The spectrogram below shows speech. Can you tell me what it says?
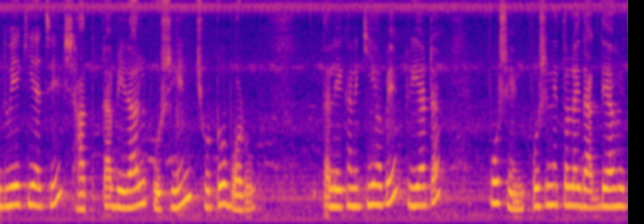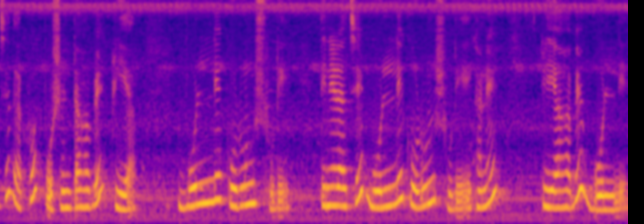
দুয়ে কি আছে? সাতটা বেড়াল পোষেন ছোট বড়। তাহলে এখানে কি হবে? ক্রিয়াটা পোষেন। পোষেনের তলায় দাগ দেওয়া হয়েছে। দেখো, পোষেনটা হবে ক্রিয়া। বললে করুণ সুরে। তিনের আছে, বললে করুণ সুরে। এখানে ক্রিয়া হবে বললে।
